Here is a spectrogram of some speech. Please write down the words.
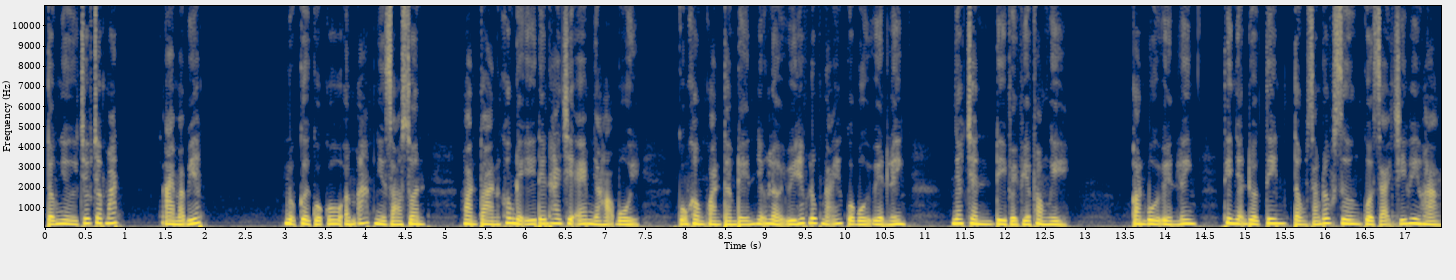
Tống như chớp chớp mắt Ai mà biết Nụ cười của cô ấm áp như gió xuân Hoàn toàn không để ý đến hai chị em nhà họ Bùi Cũng không quan tâm đến những lời uy hiếp lúc nãy của Bùi Uyển Linh nhấc chân đi về phía phòng nghỉ còn Bùi Uyển Linh thì nhận được tin Tổng Giám đốc Dương của giải trí Huy Hoàng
